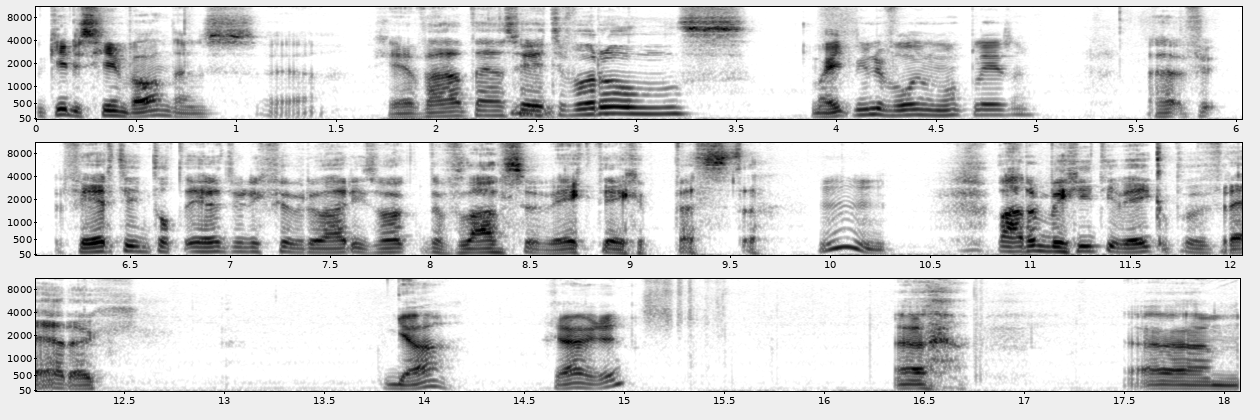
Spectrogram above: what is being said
Oké, dus geen Valentijns. eh Geen Valentijnsweetje voor ons. mag ik nu de volgende oplezen? Eh, v- 14 tot 21 februari is ook de Vlaamse Week tegen Pesten. Hmm. Waarom begint die week op een vrijdag? Ja, raar hè? Eh, ehm,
